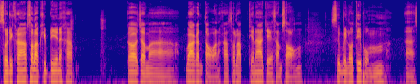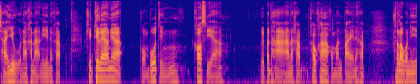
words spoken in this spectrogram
สวัสดีครับสำหรับคลิปนี้นะครับ ก็จะมาว่ากันต่อนะครับสำหรับเทน่า J32 ซึ่งเป็นรถที่ผมใช้อยู่นะขณะนี้นะครับ คลิปที่แล้วเนี่ยผมพูดถึงข้อเสียหรือปัญหานะครับคร่าวๆของมันไปนะครับสำหรับวันนี้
